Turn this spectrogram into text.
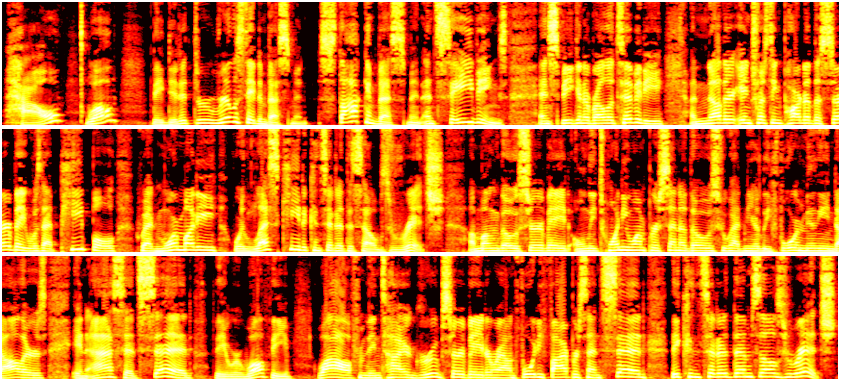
How? Well, they did it through real estate investment, stock investment, and savings. And speaking of relativity, another interesting part of the survey was that people who had more money were less keen to consider themselves rich. Among those surveyed, only 21% of those who had nearly $4 million in assets said they were wealthy, while from the entire group surveyed, around 45% said they considered themselves rich.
